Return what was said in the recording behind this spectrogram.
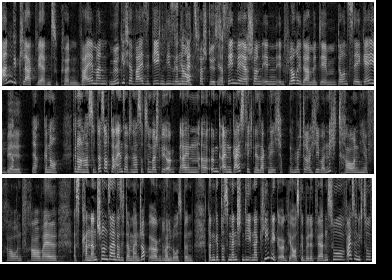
angeklagt werden zu können, weil man möglicherweise gegen dieses genau. Gesetz verstößt. Ja. Das sehen wir ja, ja, schon in, in Florida mit dem Don't Say Gay Bill. Ja, ja, genau. Genau, dann hast du das auf der einen Seite, dann hast du zum Beispiel irgendeinen, äh, irgendeinen Geistlichen, der sagt, nee, ich, hab, ich möchte euch lieber nicht trauen, hier Frau und Frau, weil es kann dann schon sein, dass ich dann meinen Job irgendwann mhm. los bin. Dann gibt es Menschen, die in der Klinik irgendwie ausgebildet werden zu, weiß ich nicht, zu,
